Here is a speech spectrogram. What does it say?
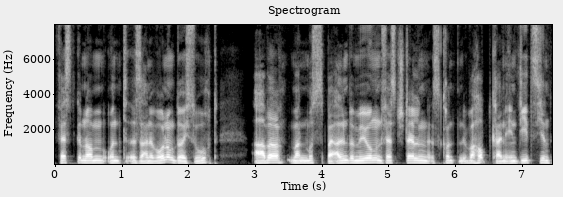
festgenommen und äh, seine Wohnung durchsucht. Aber man muss bei allen Bemühungen feststellen, es konnten überhaupt keine Indizien,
